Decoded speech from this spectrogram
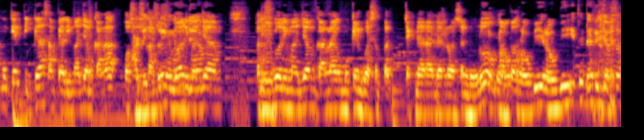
mungkin 3 sampai 5 jam karena kasus kasus gue 6 5 jam. jam. Kasus Hmm. gue 5 jam karena mungkin gue sempet cek darah dan ronsen dulu Oh, atau, Robi, Robi itu dari jam 10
